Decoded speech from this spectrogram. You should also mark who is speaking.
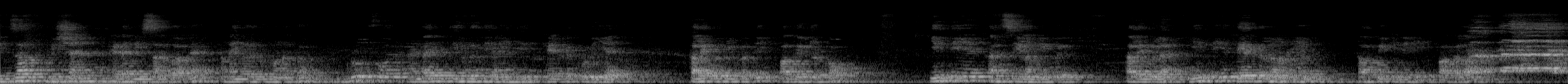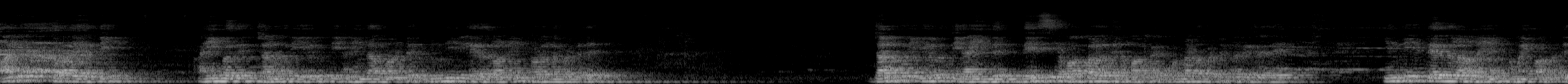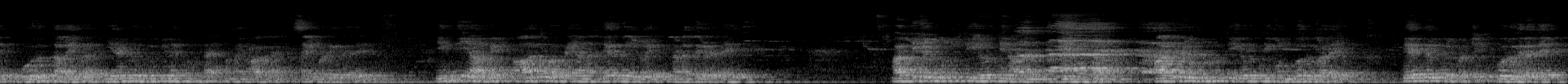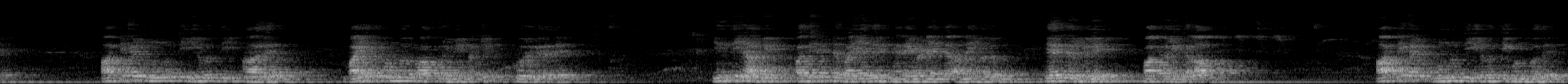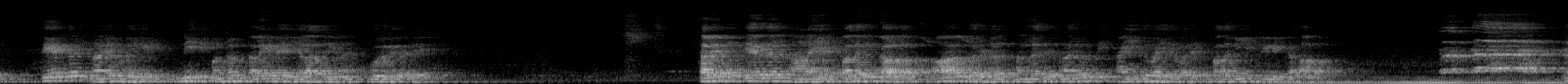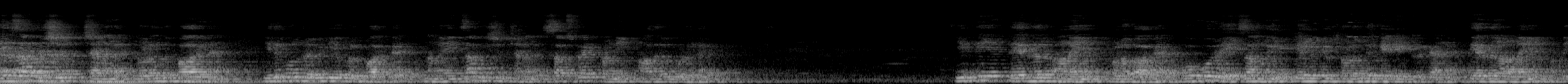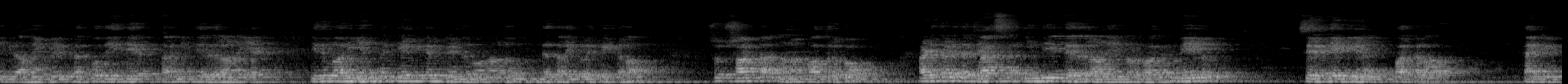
Speaker 1: Exam mission academy சார்பாக அனைவருக்கும் வணக்கம். குரூப் ஃபோர் ரெண்டாயிரத்தி இருபத்தி ஐந்து கேட்கக்கூடிய தலைப்புகள் பற்றி பார்த்துட்டு இருக்கோம். இந்திய அரசியலமைப்பு தலைப்புல இந்திய தேர்தல் ஆணையம் டாபிக் இன்னைக்கு பார்க்கலாம். ஆயிரத்தி தொள்ளாயிரத்தி ஐம்பது ஜனவரி இருபத்தி ஐந்தாம் ஆண்டு இந்திய தேர்தல் ஆணையம் தொடங்கப்பட்டது. ஜனவரி இருபத்தி ஐந்து தேசிய வாக்காளர் தினமாக இந்திய தேர்தல் ஆணையம் அமைப்பானது ஒரு தலைவர் இரண்டு உறுப்பினர் கொண்ட அமைப்பாக செயல்படுகிறது. இந்தியாவில் ஆறு வகையான தேர்தல்களை நடத்துகிறது. ஆர்டிகல் முன்னூத்தி இருபத்தி நாலு முதல் ஆர்டிகல் முன்னூத்தி இருபத்தி ஒன்பது வரை தேர்தல்கள் பற்றி கூறுகிறது. ஆர்டிகல் முன்னூத்தி இருபத்தி ஆறு வயது வந்தோர் வாக்குரிமை பற்றி கூறுகிறது. இந்தியாவில் பதினெட்டு வயது நிறைவடைந்த அனைவரும் தேர்தல்களில் வாக்களிக்கலாம். ஆர்டிகல் முன்னூற்றி இருபத்தி ஒன்பது தேர்தல் நடைமுறையில் நீதிமன்றம் தலையிட இயலாது என கூறுகிறது. தலைமை தேர்தல் ஆணைய பதவிக்காலம் ஆறு வருடம் அல்லது அறுபத்தி ஐந்து வயது வரை பதவியில் நீடிக்கலாம். எக்ஸாமிஷன் சேனலை தொடர்ந்து பாருங்க. இது போன்ற வீடியோக்கள் பார்க்க நம்ம எக்ஸாமிஷன் சேனலை சப்ஸ்கிரைப் பண்ணி ஆதரவு கொடுங்க. இந்திய தேர்தல் ஆணையம் தொடர்பாக ஒவ்வொரு எக்ஸாம்லையும் கேள்விகள் தொடர்ந்து கேட்டுட்டு இருக்காங்க. தேர்தல் ஆணையம் அப்படிங்கிற அமைப்பு தற்போதைய தேர் தலைமை தேர்தல் ஆணையர் இது மாதிரி எந்த கேள்விகள் வேண்டுமானாலும் இந்த தலைப்பில் கேட்கலாம். ஸோ ஷார்ட்டாக நம்ம பார்த்துருக்கோம். அடுத்தடுத்த கிளாஸில் இந்திய தேர்தல் ஆணையம் தொடர்பாக மேலும் சில கேள்விகளை பார்க்கலாம். தேங்க்யூ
